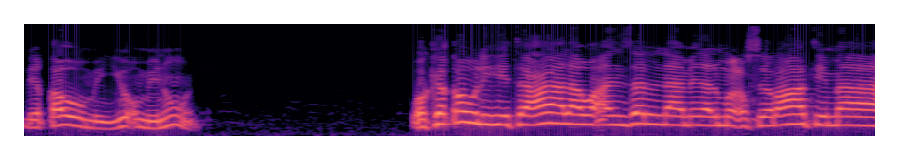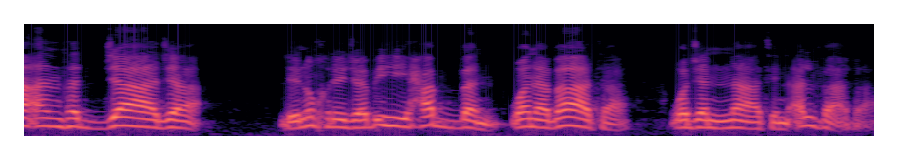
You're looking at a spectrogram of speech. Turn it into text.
لقوم يؤمنون. وكقوله تعالى وأنزلنا من المعصرات ماء ثجاجا لنخرج به حبا ونباتا وجنات ألفافا.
